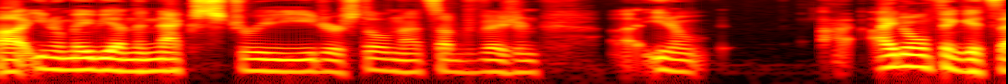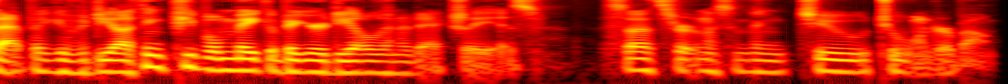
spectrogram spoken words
uh, you know maybe on the next street or still in that subdivision, uh, you know. I, I don't think it's that big of a deal. I think people make a bigger deal than it actually is. So that's certainly something to to wonder about.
